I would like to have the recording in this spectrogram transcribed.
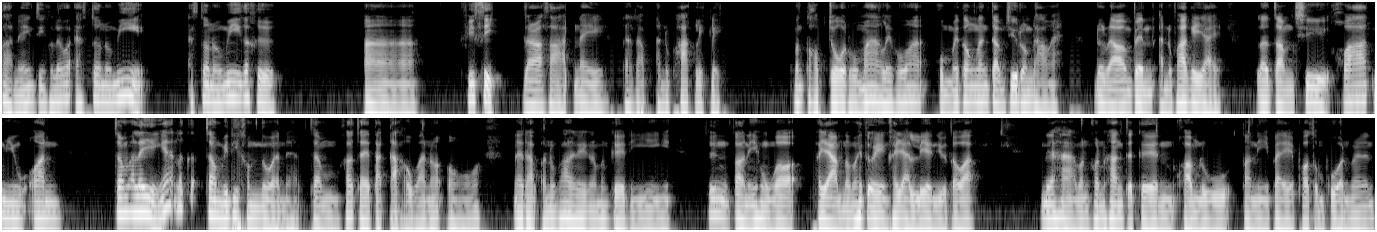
ศาสตร์นี้จริงๆเขาเรียกว่า astronomy astronomy ก็คืออ่าฟิสิกส์ดาราศาสตร์ในระดับอนุภาคเล็ก ๆ มันตอบโจทย์ผมมากเลยเพราะว่าผมไม่ต้องนั่งจำชื่อดวงดาวไงดวงดาวมันเป็นอนุภาคใหญ่ๆเราจำชื่อควาร์กมิวออน จำอะไรอย่างเงี้ยแล้วก็จำวิธีคำนวณนะครับจำเข้าใจตรรกะของมันว่าอ๋อในระดับอนุภาคเล็กแล้วมันเกิดอย่างนี้อย่างนี้ซึ่งตอนนี้ผมก็พยายามทำให้ตัวเองขยันเรียนอยู่แต่ว่า เนื้อหามันค่อนข้างจะเกินความรู้ตอนนี้ไปพอสมควรเพราะฉะนั้น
